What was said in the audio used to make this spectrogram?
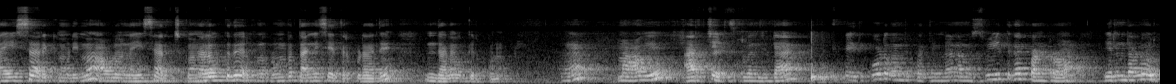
நைஸாக அரைக்க முடியுமோ அவ்வளோ நைஸாக அரைச்சிக்கணும் அளவுக்கு தான் இருக்கணும். ரொம்ப தண்ணி சேர்த்துடக்கூடாது. இந்த அளவுக்கு இருக்கணும். மாவு அரைச்சி எடுத்துகிட்டு வந்துட்டேன். இப்போ இது கூட வந்து பார்த்திங்கன்னா நம்ம ஸ்வீட்டு தான் பண்ணுறோம் இருந்தாலும் ஒரு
